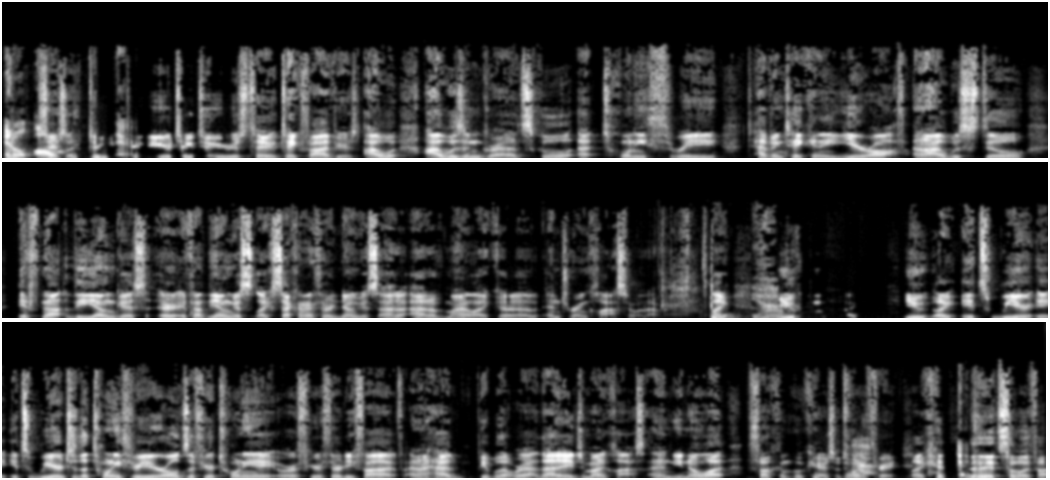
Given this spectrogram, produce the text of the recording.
it'll always Seriously, take, take a year, take two years, take take five years. I wa- I was in grad school at 23, having taken a year off, and I was still, if not the youngest, or if not the youngest, like second or third youngest out of, out of my like uh, entering class or whatever. Like yeah, you can you like it's weird it's weird to the 23 year olds if you're 28 or if you're 35 and i had people that were at that age in my class and you know what? Fuck them who cares at Yeah. 23 like it's, it's totally fine.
